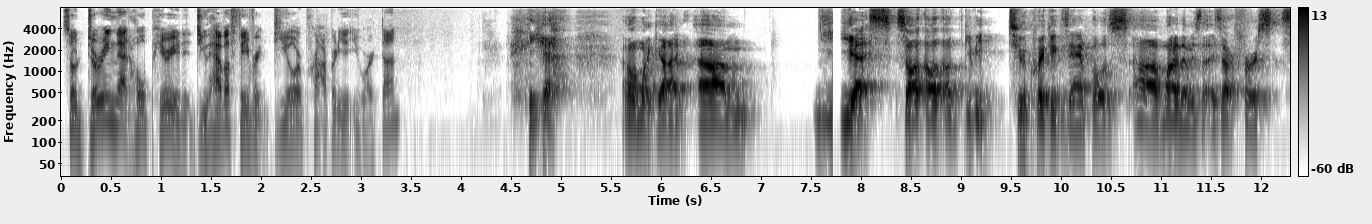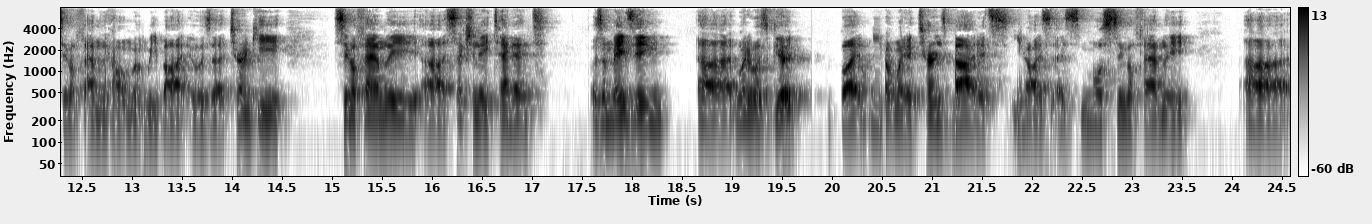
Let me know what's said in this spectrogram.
So during that whole period, do you have a favorite deal or property that you worked on? Yeah. Oh my God. Um, yes. So I'll, I'll, give you two quick examples. Uh, one of them is, is, our first single family home when we bought. It was a turnkey single family uh, Section 8 tenant. It was amazing uh, when it was good, but you know when it turns bad, it's you know as, as most single family uh,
